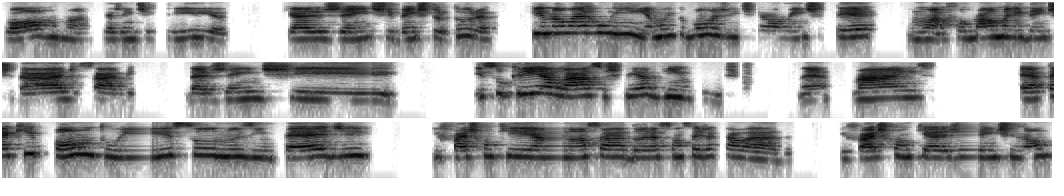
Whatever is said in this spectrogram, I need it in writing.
forma que a gente cria, que a gente bem estrutura, que não é ruim, é muito bom a gente realmente ter uma formar uma identidade, sabe? Da gente isso cria laços, cria vínculos, né? Mas é, até que ponto isso nos impede e faz com que a nossa adoração seja calada e faz com que a gente não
